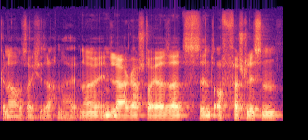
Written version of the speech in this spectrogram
genau, solche Sachen halt. Ne? Inlager, Steuersatz sind oft verschlissen.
